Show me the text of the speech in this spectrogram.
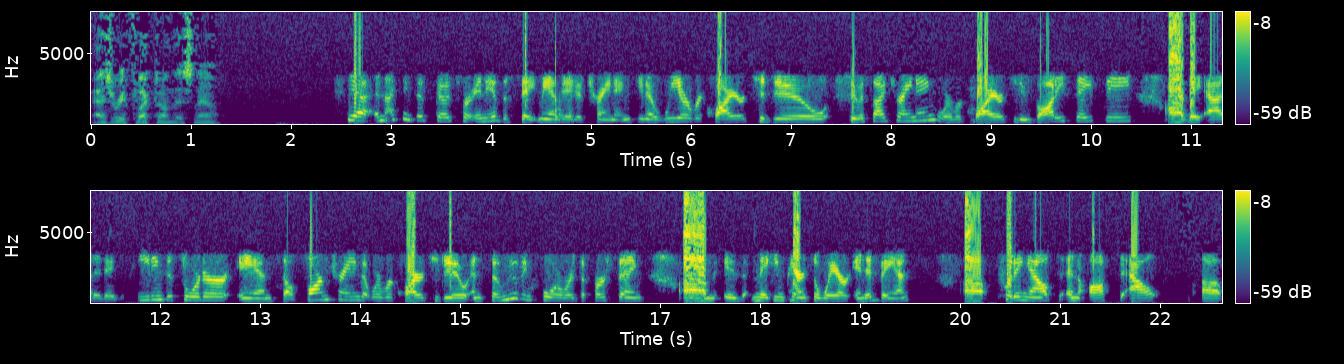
as you reflect on this now? Yeah, and I think this goes for any of the state mandated trainings. You know, we are required to do suicide training. We're required to do body safety. Uh, they added an eating disorder and self harm training that we're required to do. And so moving forward, the first thing um, is making parents aware in advance, uh, putting out an opt out uh,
